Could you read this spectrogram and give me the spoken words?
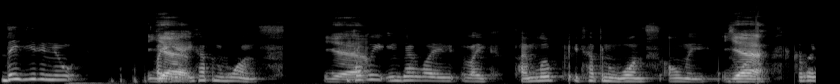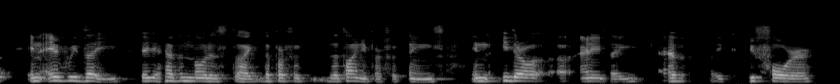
they didn't know. Like, yeah. yeah, it happened once. yeah, Probably in their like like time loop, it happened once only. Yeah. well. 'Cause, like in every day, they haven't noticed like the perfect, the tiny perfect things in either uh, any day, ever, like before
